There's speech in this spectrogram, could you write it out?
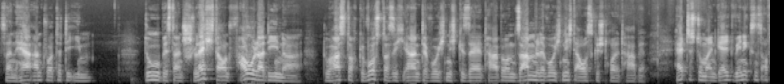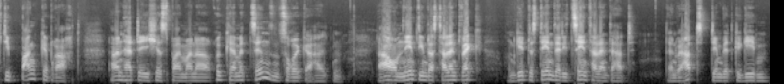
Sein Herr antwortete ihm, Du bist ein schlechter und fauler Diener. Du hast doch gewusst, dass ich ernte, wo ich nicht gesät habe, und sammle, wo ich nicht ausgestreut habe. Hättest du mein Geld wenigstens auf die Bank gebracht, dann hätte ich es bei meiner Rückkehr mit Zinsen zurückerhalten. Darum nehmt ihm das Talent weg und gebt es dem, der die zehn Talente hat. Denn wer hat, dem wird gegeben,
